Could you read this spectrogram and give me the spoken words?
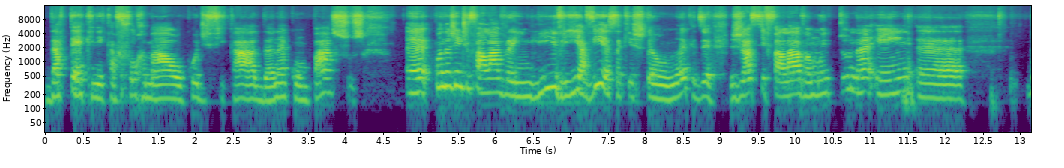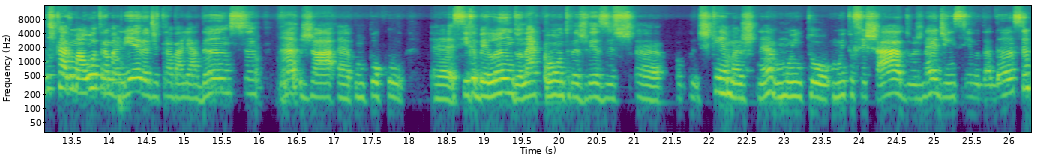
da técnica formal, codificada, né, com passos, é, quando a gente falava em livre, e havia essa questão, né, quer dizer, já se falava muito né, em é, buscar uma outra maneira de trabalhar a dança, né, já é, um pouco é, se rebelando né, contra, às vezes, uh, esquemas né, muito, muito fechados né, de ensino da dança.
